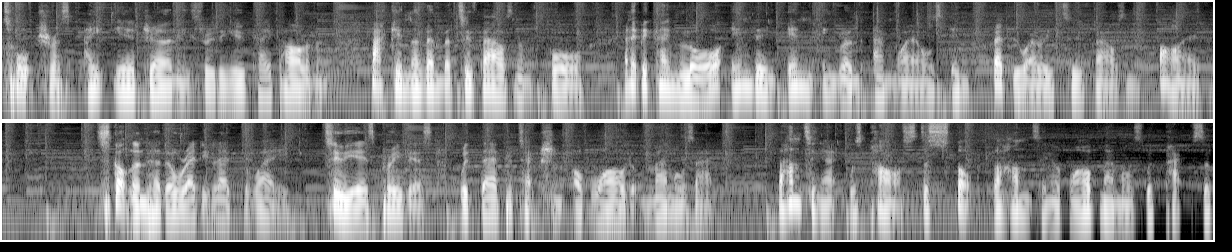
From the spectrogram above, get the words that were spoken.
torturous eight year journey through the UK Parliament back in November 2004, and it became law in, in England and Wales in February 2005. Scotland had already led the way, two years previous with their Protection of Wild Mammals Act. The Hunting Act was passed to stop the hunting of wild mammals with packs of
